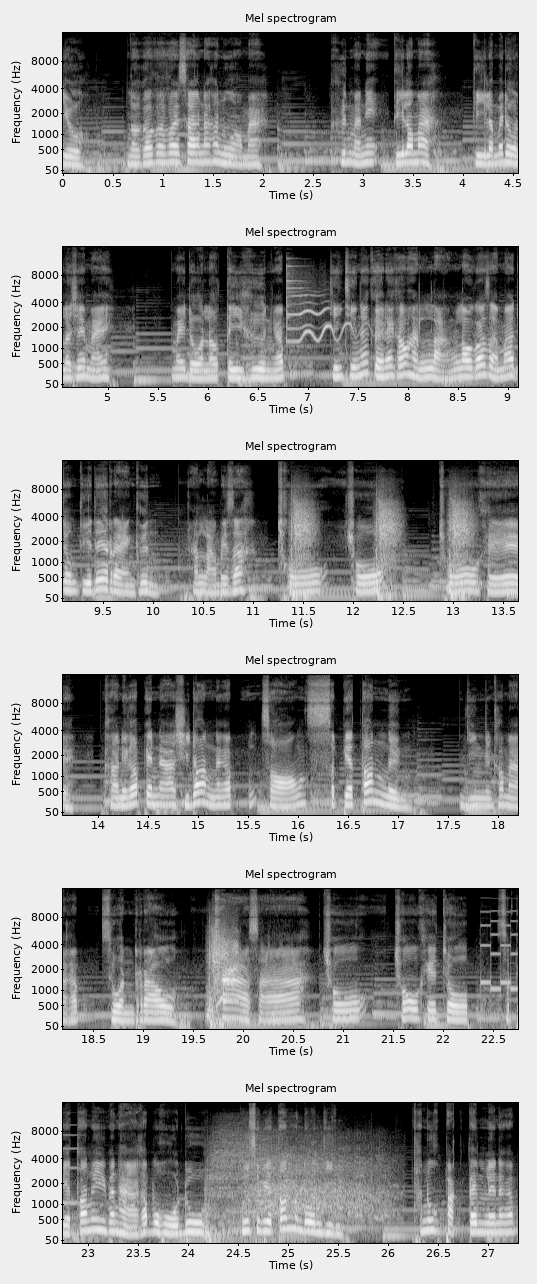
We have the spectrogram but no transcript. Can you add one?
อยู่ เราก็ค่อยๆ สร้างนักขนูออกมา ขึ้นมานี่ ตีเรามา ตีเราไม่โดนแล้วใช่ไหม ไม่โดนเราตีคืนครับ จริงๆถ้าเกิดให้เขาหันหลัง เราก็สามารถโจมตีได้แรงขึ้น หันหลังไปซะ โชว์โชว์โชว์โอเค คราวนี้ก็เป็นอาชิดอนนะครับ2สเปียร์ตัน1ยิงกันเข้ามาครับ ส่วนเราฆ่าสาโชว์โชว์โอเคจบ สเปียร์ตันไม่มีปัญหาครับ โอ้โห ดู ดูสเปียร์ตันมันโดนยิง ธนูปักเต็มเลยนะครับ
